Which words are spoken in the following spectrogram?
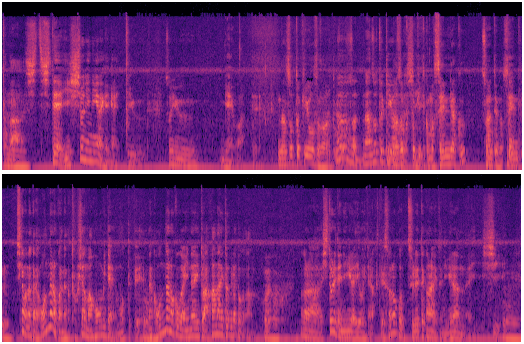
とかうん。し,、して一緒に逃げなきゃいけないっていうそういうゲームがあって謎解き要素があるってこそうそうとそう謎解き要素謎解きっていうか、まあ、戦略？なんていうの？うん。しかもなんかね女の子はなんか特殊な魔法みたいなの持ってて、うん。なんか女の子がいないと開かない扉とかがあるの。はいはいはだから一人で逃げりゃいいわけじゃなくてその子連れてかないと逃げられないし、い、うん。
